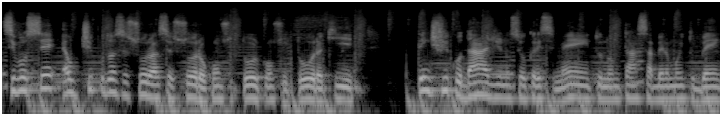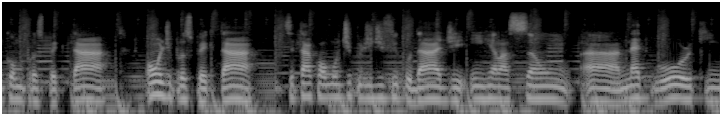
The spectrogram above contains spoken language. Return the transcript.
Se você é o tipo do assessor ou assessora, ou consultor, consultora que tem dificuldade no seu crescimento, não está sabendo muito bem como prospectar, onde prospectar, você está com algum tipo de dificuldade em relação a networking,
